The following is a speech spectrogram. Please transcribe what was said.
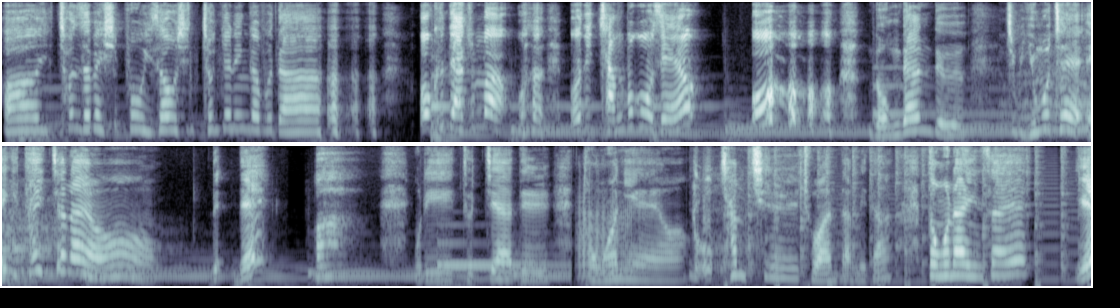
아, 1410호 이사 오신 청년인가 보다. 어, 근데 아줌마 어, 어디 장 보고 오세요? 어, 농담도 지금 유모차에 애기 타 있잖아요. 네? 네? 아, 우리 둘째 아들 동원이에요. 참치를 좋아한답니다. 동원아 인사해. 예?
